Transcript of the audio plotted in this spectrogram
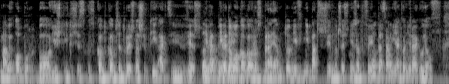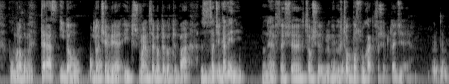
mały opór, bo jeśli ty się koncentrujesz na szybkiej akcji, wiesz, No nie, wi- tak, nie wiadomo okej. kogo rozbrajam, to nie, nie patrzysz jednocześnie za twoimi No tak, plecami, tak, jak tak. oni reagują w półmroku. Rozumiem. Teraz idą do ciebie i trzymającego tego typa zaciekawieni. No nie? W sensie chcą się, Mhm. chcą posłuchać, co się tutaj dzieje. Mhm.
